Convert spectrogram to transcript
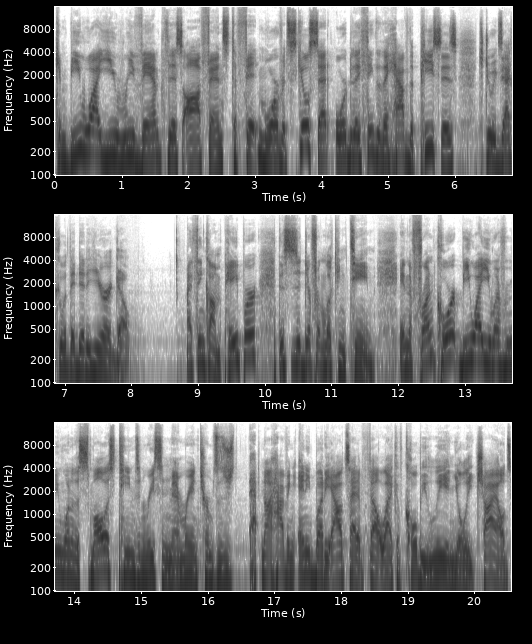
can BYU revamp this offense to fit more of its skill set, or do they think that they have the pieces to do exactly what they did a year ago? I think on paper, this is a different looking team. In the front court, BYU went from being one of the smallest teams in recent memory in terms of just not having anybody outside, it felt like, of Kolby Lee and Yoeli Childs,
